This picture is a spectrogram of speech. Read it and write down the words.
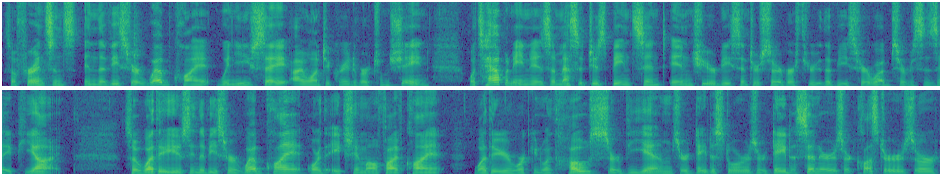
So for instance, in the vSphere web client, when you say, I want to create a virtual machine, what's happening is a message is being sent into your vCenter server through the vSphere Web Services API. So whether you're using the vSphere web client or the HTML5 client, whether you're working with hosts or VMs or data stores or data centers or clusters or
